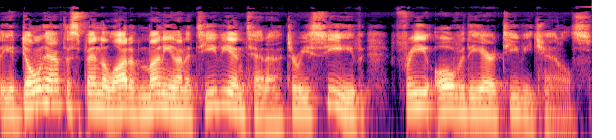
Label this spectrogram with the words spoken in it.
that you don't have to spend a lot of money on a TV antenna to receive free over-the-air TV channels.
